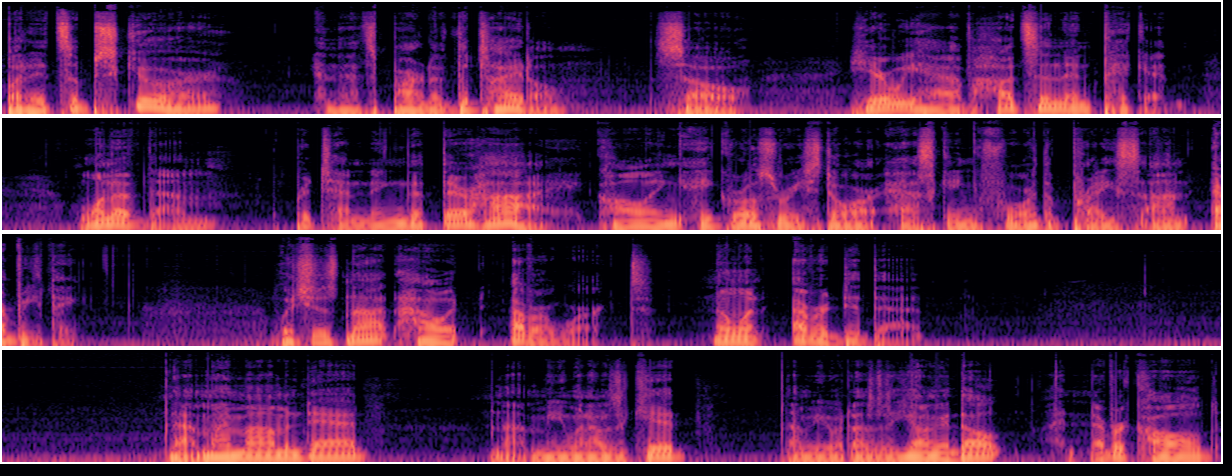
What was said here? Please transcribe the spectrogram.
But it's obscure, and that's part of the title. So here we have Hudson and Pickett, one of them pretending that they're high, calling a grocery store asking for the price on everything, which is not how it ever worked. No one ever did that. Not my mom and dad, not me when I was a kid, not me when I was a young adult. I never called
